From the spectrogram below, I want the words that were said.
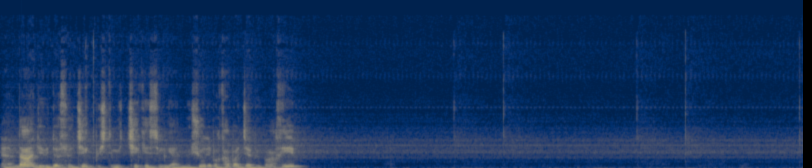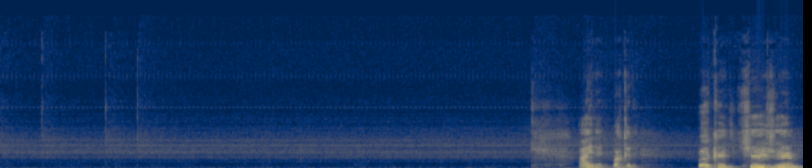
Yani daha önce videosunu çekmiştim. Hiç çekesim gelmiyor. Şöyle bir kabaca bir bakayım. Aynen. Bakın Bakın çizim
